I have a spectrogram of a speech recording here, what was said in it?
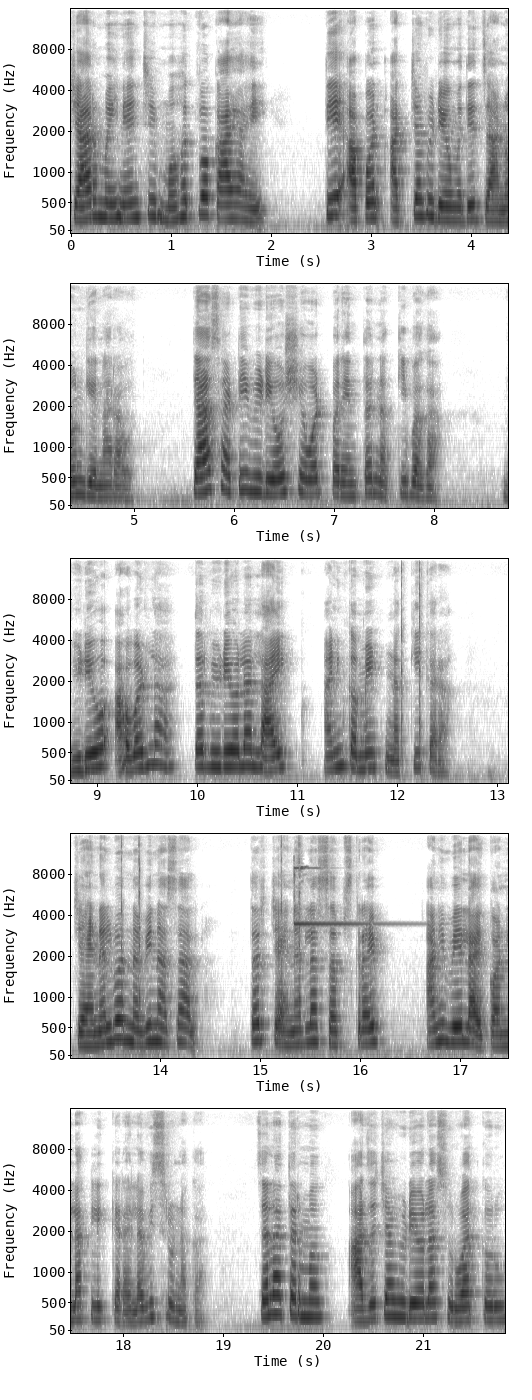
चार महिन्यांचे महत्त्व काय आहे ते आपण आजच्या व्हिडिओमध्ये जाणून घेणार आहोत. त्यासाठी व्हिडिओ शेवटपर्यंत नक्की बघा. व्हिडिओ आवडला तर व्हिडिओला लाईक आणि कमेंट नक्की करा. चॅनलवर नवीन असाल तर चॅनलला सबस्क्राईब आणि वेल आयकॉनला क्लिक करायला विसरू नका. चला तर मग आजच्या व्हिडिओला सुरुवात करू.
